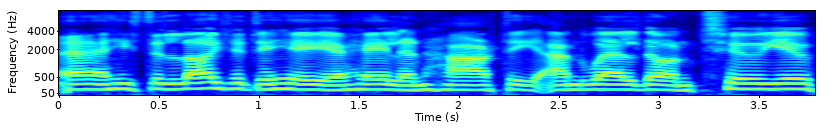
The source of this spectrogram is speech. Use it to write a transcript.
uh, he's delighted to hear you, hail and hearty, and well done to you.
